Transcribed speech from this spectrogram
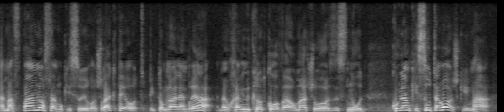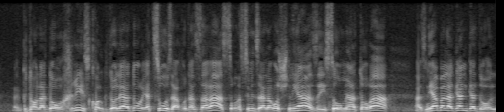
הם אף פעם לא שמו כיסוי ראש, רק פאות, פתאום לא היה להם ברירה, הם היו חייבים לקנות כובע או משהו או איזה סנוד, כולם כיסו את הראש, כי מה, גדול הדור הכריז, כל גדולי הדור יצאו, זה עבודה זרה, אסור לשים את זה על הראש שנייה, זה איסור מהתורה, אז נהיה בלאגן גדול,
